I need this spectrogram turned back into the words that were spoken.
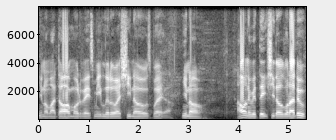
you know, my dog motivates me, little as she knows, but Yeah. you know. I don't even think she knows what I do.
